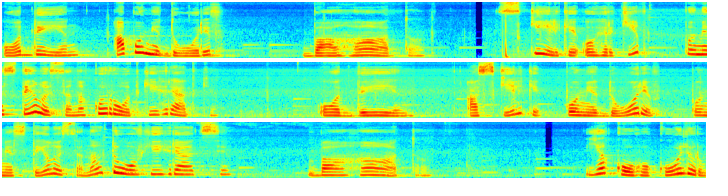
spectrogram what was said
Один. А помідорів? Багато. Скільки огірків помістилося на короткі грядки? Один. А скільки помідорів помістилося на довгій грядці? Багато. Якого кольору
